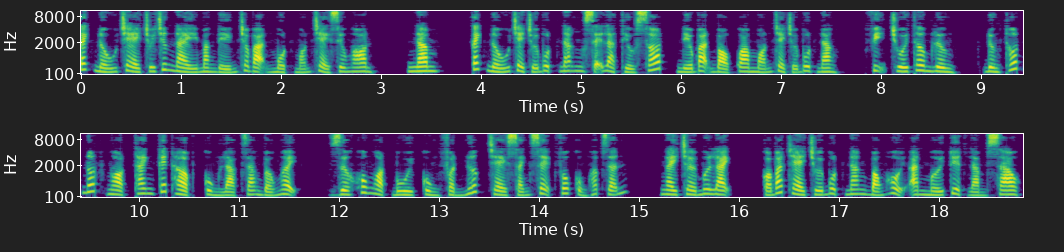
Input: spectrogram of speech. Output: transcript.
Cách nấu chè chuối trưng này mang đến cho bạn một món chè siêu ngon. 5. Cách nấu chè chuối bột năng sẽ là thiếu sót nếu bạn bỏ qua món chè chuối bột năng. Vị chuối thơm lừng, đường thốt nốt ngọt thanh kết hợp cùng lạc rang béo ngậy, dừa khô ngọt bùi cùng phần nước chè sánh sệt vô cùng hấp dẫn. Ngày trời mưa lạnh, có bát chè chuối bột năng bóng hổi ăn mới tuyệt làm sao.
